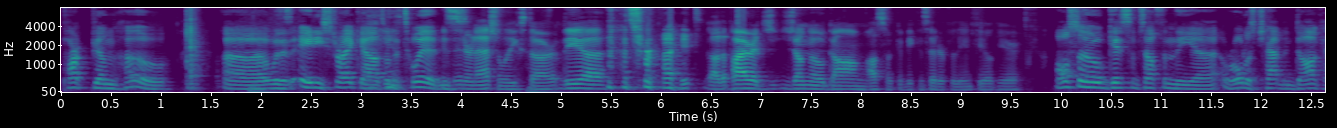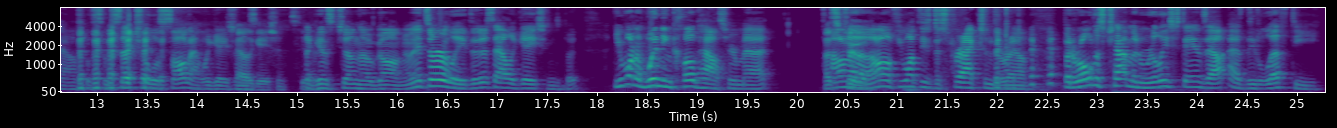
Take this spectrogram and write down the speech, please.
Park Byung Ho uh, with his 80 strikeouts with the Twins. his international league star. The uh, That's right. uh, the Pirates Jung Oh Gong also could be considered for the infield here. Also gets himself in the uh, Aroldis Chapman doghouse with some sexual assault allegations. Allegations yeah. against Jung Ho Kang. I mean, it's early. They're just allegations, but you want a winning clubhouse here, Matt. That's I don't true. know. I don't know if you want these distractions around, but Aroldis Chapman really stands out as the lefty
